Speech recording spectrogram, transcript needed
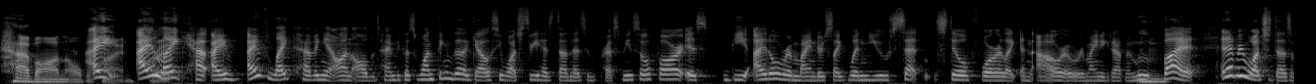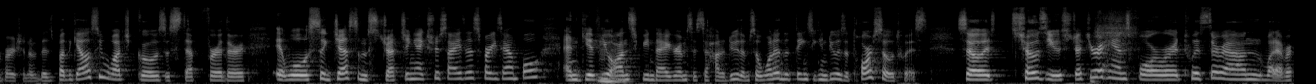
have on all the I time. I right? like ha- I've I've liked having it on all the time because one thing the Galaxy Watch 3 has done that's impressed me so far is the idle reminders like when you set still for like an hour it will remind you to have a move Mm-hmm. but and every watch does a version of this but the Galaxy Watch goes a step further it will suggest some stretching exercises for example and give Mm-hmm. you on-screen diagrams as to how to do them so one of the things you can do is a torso twist so it shows you stretch your hands forward twist around whatever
